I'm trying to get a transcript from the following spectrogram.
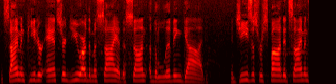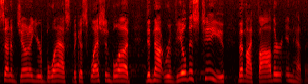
And Simon Peter answered, You are the Messiah, the Son of the living God. And Jesus responded, Simon, son of Jonah, you're blessed because flesh and blood did not reveal this to you, but my Father in heaven.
